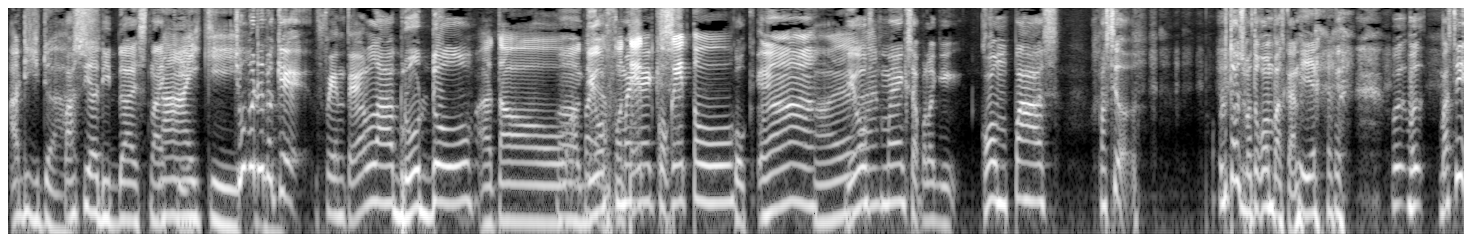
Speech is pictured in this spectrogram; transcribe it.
Adidas. Pasti Adidas, Nike. Nike. Coba dia pakai Ventela, Brodo, atau uh, apa ya, Geof Kote- Max, Koketo. Kok, ya, Oh, iya. Geof Max, apa lagi? Kompas. Pasti lu tahu sepatu Kompas kan? Iya. Pasti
